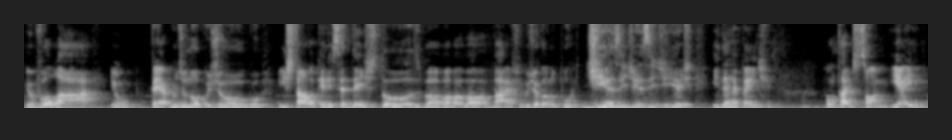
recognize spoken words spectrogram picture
eu vou lá, eu pego de novo o jogo, instalo aqueles CDs todos, blá blá blá blá blá, blá, e fico jogando por dias e dias e dias, e de repente. Vontade some. E aí,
